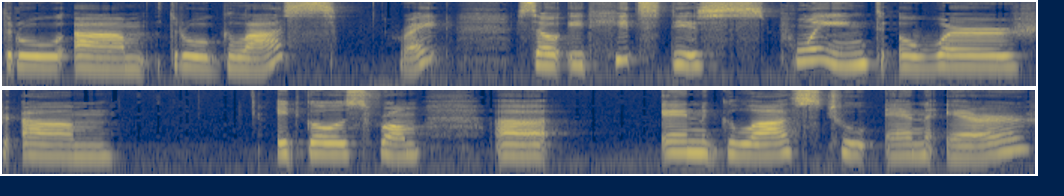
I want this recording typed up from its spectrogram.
through um, through glass, right? So it hits this point where um, it goes from uh, n glass to n air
